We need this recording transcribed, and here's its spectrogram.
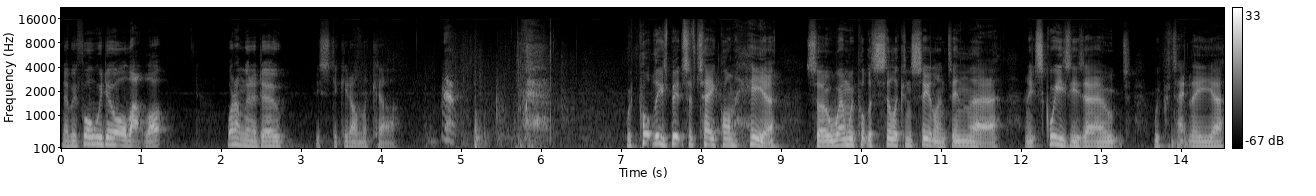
Now before we do all that lot, what I'm going to do is stick it on the car. We put these bits of tape on here so when we put the silicon sealant in there and it squeezes out, we protect the uh,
